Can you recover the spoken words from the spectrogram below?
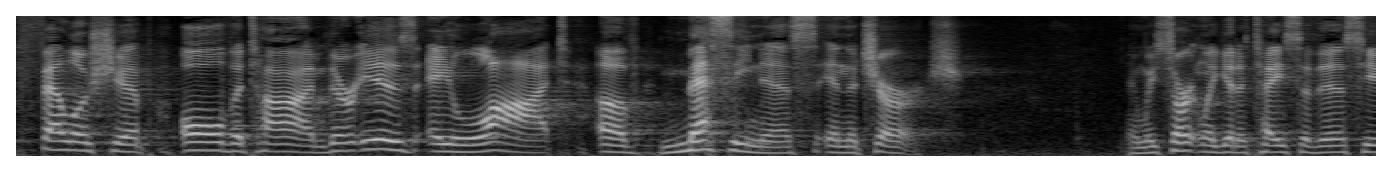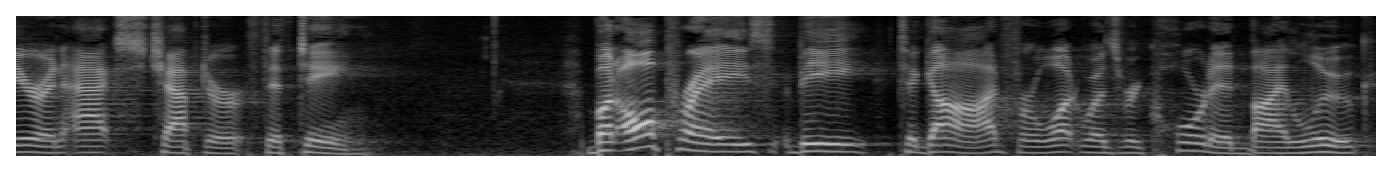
fellowship all the time. There is a lot of messiness in the church. And we certainly get a taste of this here in Acts chapter 15. But all praise be to God for what was recorded by Luke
